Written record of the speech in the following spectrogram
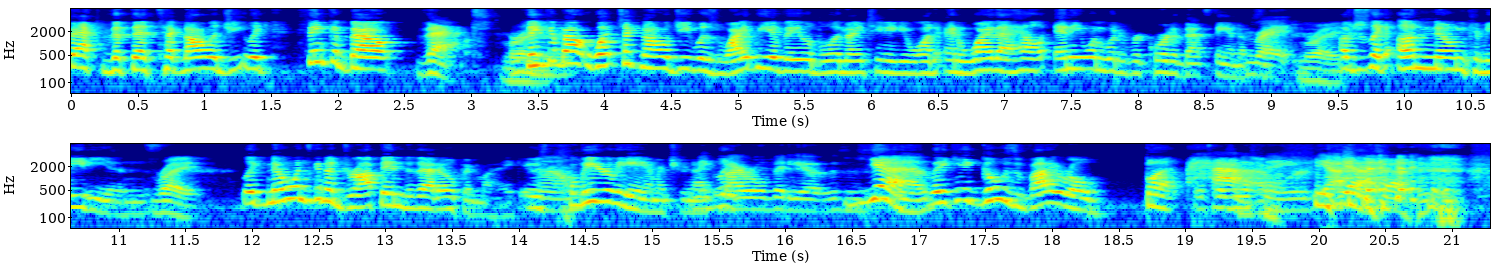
fact that that technology like think about that Right. think about what technology was widely available in 1981 and why the hell anyone would have recorded that stand-up set Right. right, of just like unknown comedians right. like no one's gonna drop into that open mic it was No. clearly amateur night Make like, viral videos. and- yeah like it goes viral but Which half wasn't a thing. Yeah. Yeah.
